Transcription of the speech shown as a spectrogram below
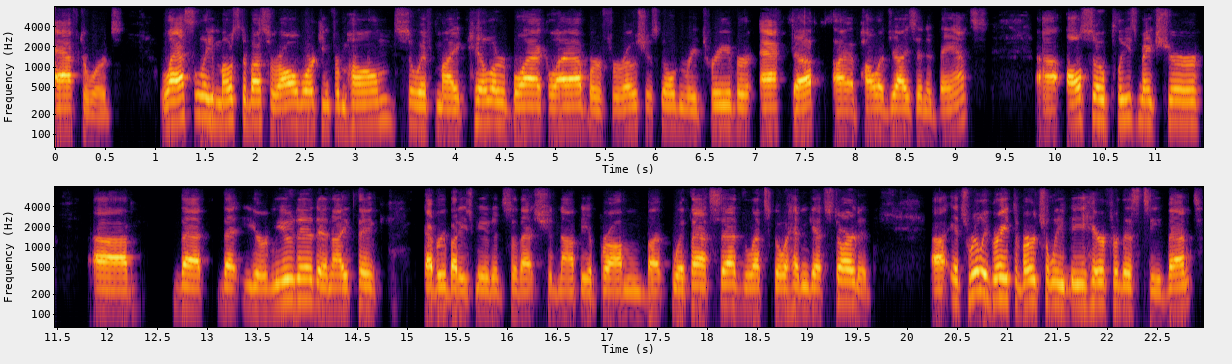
afterwards. Lastly, most of us are all working from home, so if my killer black lab or ferocious golden retriever act up, I apologize in advance. Uh, also, please make sure uh, that that you're muted, and I think everybody's muted, so that should not be a problem. But with that said, let's go ahead and get started. Uh, it's really great to virtually be here for this event.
